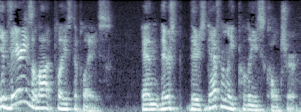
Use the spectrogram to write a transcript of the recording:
it varies a lot place to place, and there's there's definitely police culture.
